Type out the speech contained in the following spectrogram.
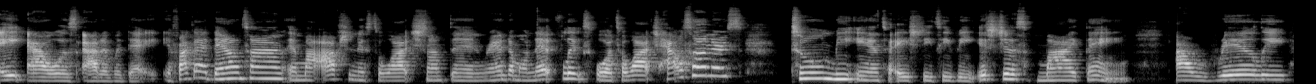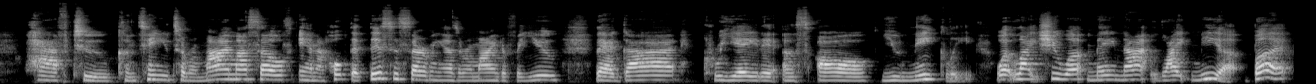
eight hours out of a day. If I got downtime and my option is to watch something random on Netflix or to watch House Hunters, tune me in to HGTV. It's just my thing. I really have to continue to remind myself, and I hope that this is serving as a reminder for you that God created us all uniquely. What lights you up may not light me up, but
